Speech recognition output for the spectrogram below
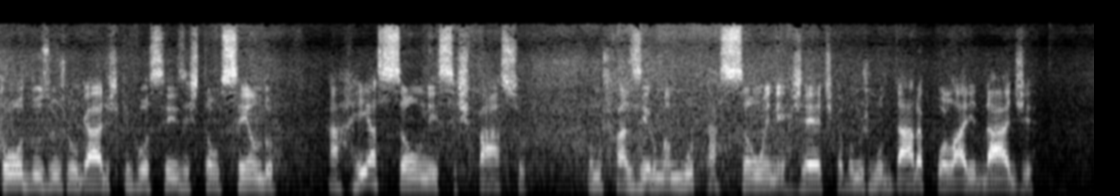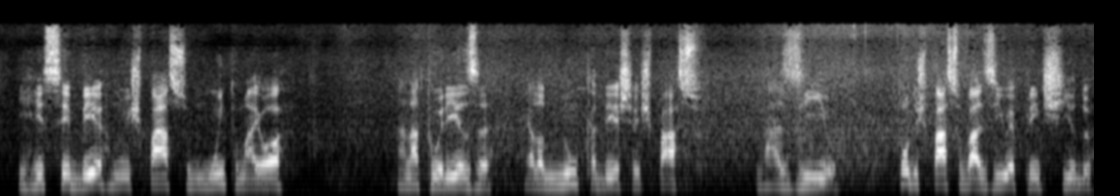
todos os lugares que vocês estão sendo a reação nesse espaço. Vamos fazer uma mutação energética, vamos mudar a polaridade e receber num espaço muito maior a natureza, ela nunca deixa espaço vazio. Todo espaço vazio é preenchido.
